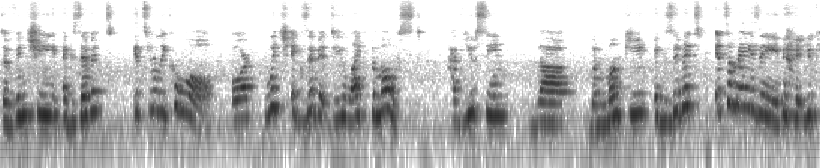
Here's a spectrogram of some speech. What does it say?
Da Vinci exhibit? It's really cool. Or which exhibit do you like the most? Have you seen the the monkey exhibit? It's amazing. you can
